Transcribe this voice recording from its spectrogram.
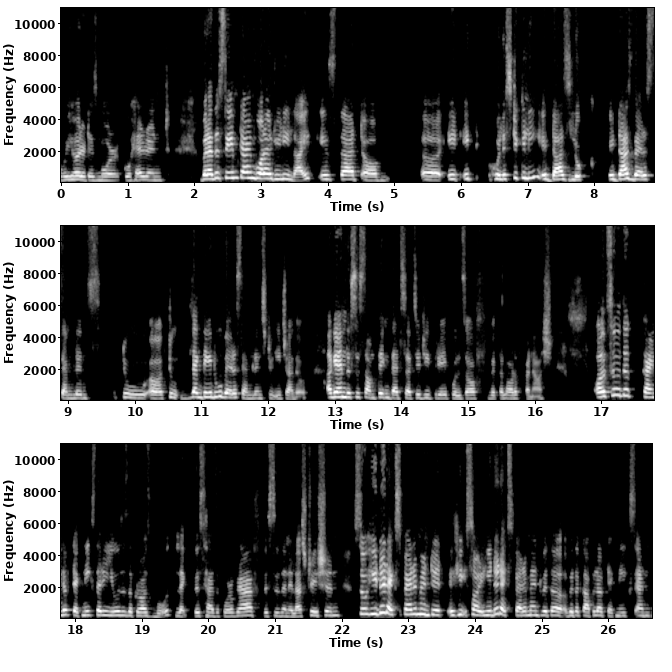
over here it is more coherent but at the same time what i really like is that um, uh, it, it holistically it does look it does bear a semblance to uh, to like they do bear a semblance to each other again this is something that satyajit ray pulls off with a lot of panache also the kind of techniques that he uses across both like this has a photograph this is an illustration so he did experiment it he sorry he did experiment with a with a couple of techniques and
